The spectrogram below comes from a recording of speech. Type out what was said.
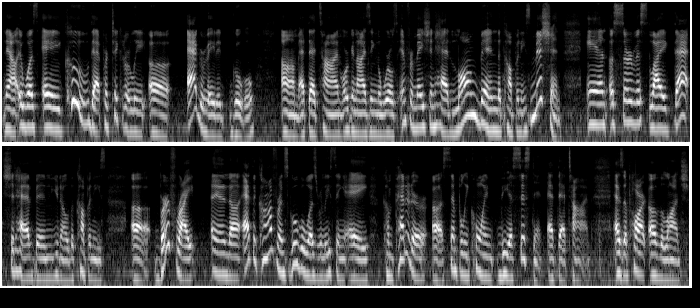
Now, it was a coup that particularly uh, aggravated Google. Um, at that time, organizing the world's information had long been the company's mission. And a service like that should have been, you know, the company's uh, birthright and uh, at the conference, Google was releasing a competitor, uh, simply coined the Assistant at that time, as a part of the launch.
